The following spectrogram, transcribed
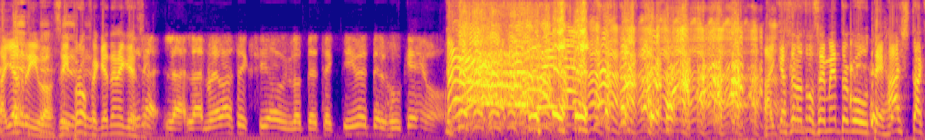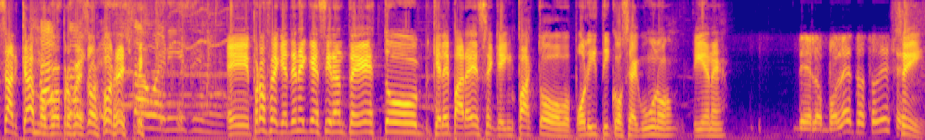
Allá arriba. Sí, profe, ¿qué tiene que decir? Mira, la, la nueva sección, los detectives del juqueo. Hay que hacer otro segmento con usted. Hashtag sarcasmo con el profesor Eso Jorge Está buenísimo. Eh, profe, ¿qué tiene que decir ante esto? ¿Qué le parece? ¿Qué impacto político, si alguno, tiene? De los boletos, tú dices. Sí.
